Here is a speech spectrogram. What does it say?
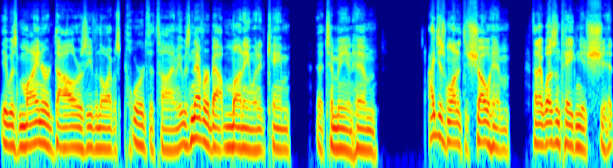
It was minor dollars, even though I was poor at the time. It was never about money when it came uh, to me and him. I just wanted to show him that I wasn't taking his shit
